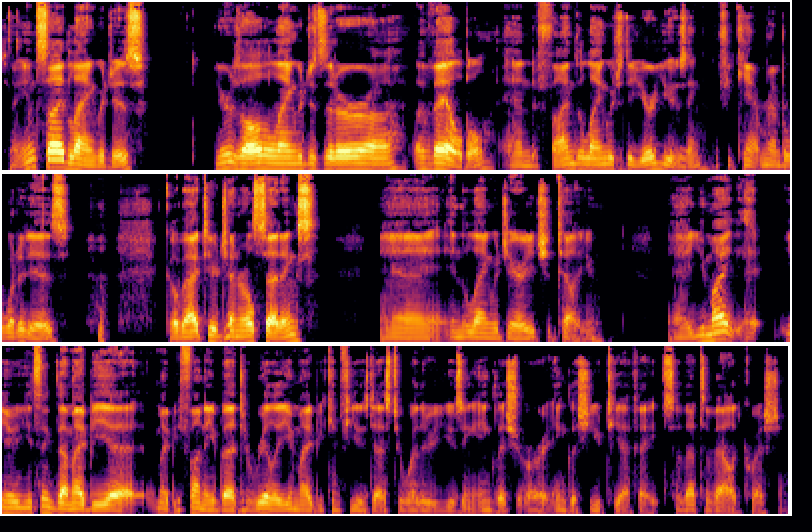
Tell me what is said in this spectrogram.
So inside languages, here's all the languages that are uh, available and find the language that you're using. If you can't remember what it is, go back to your general settings and in the language area it should tell you. Uh, you might you know, you think that might be uh, might be funny, but really you might be confused as to whether you're using English or English UTF-8. So that's a valid question.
